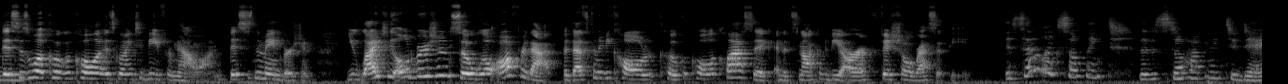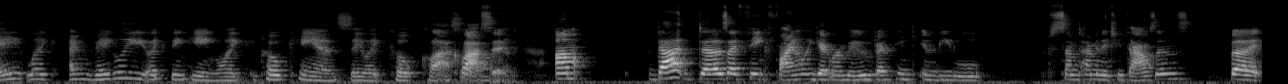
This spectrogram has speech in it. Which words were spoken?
This is what Coca Cola is going to be from now on. This is the main version. You liked the old version, so we'll offer that, but that's going to be called Coca Cola Classic, and it's not going to be our official recipe. Is that like something t- that is still happening today? Like I'm vaguely like thinking like Coke cans say like Coke Classic. Classic. Um, that does, I think, finally get removed. I think in the sometime in the two thousands. But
